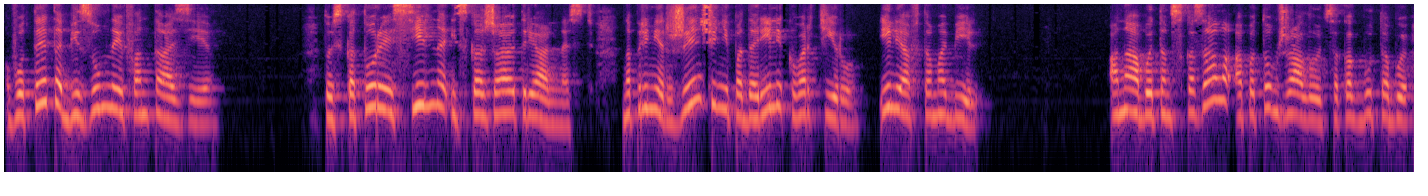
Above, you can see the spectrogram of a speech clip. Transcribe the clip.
вот это безумные фантазии, то есть которые сильно искажают реальность. Например, женщине подарили квартиру или автомобиль. Она об этом сказала, а потом жалуется, как будто бы,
